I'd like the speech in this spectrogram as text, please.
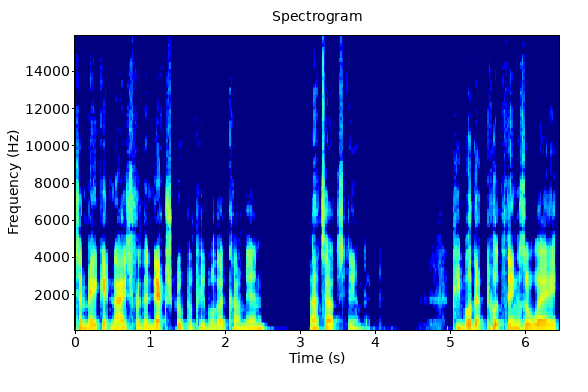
to make it nice for the next group of people that come in. That's outstanding. People that put things away,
